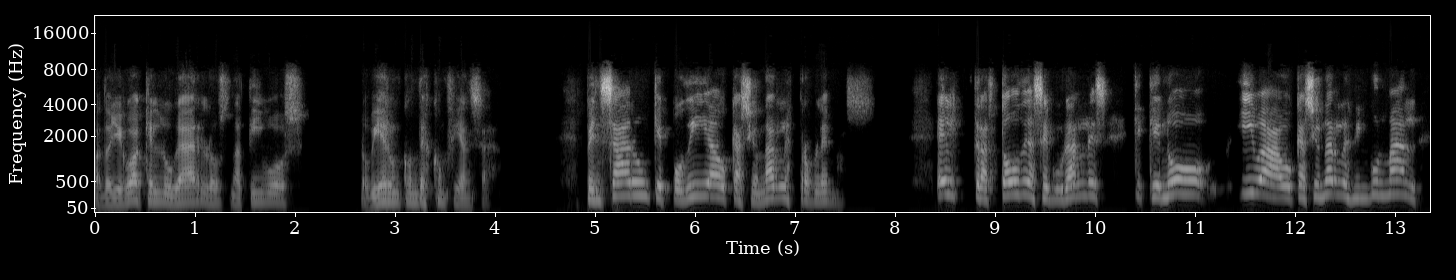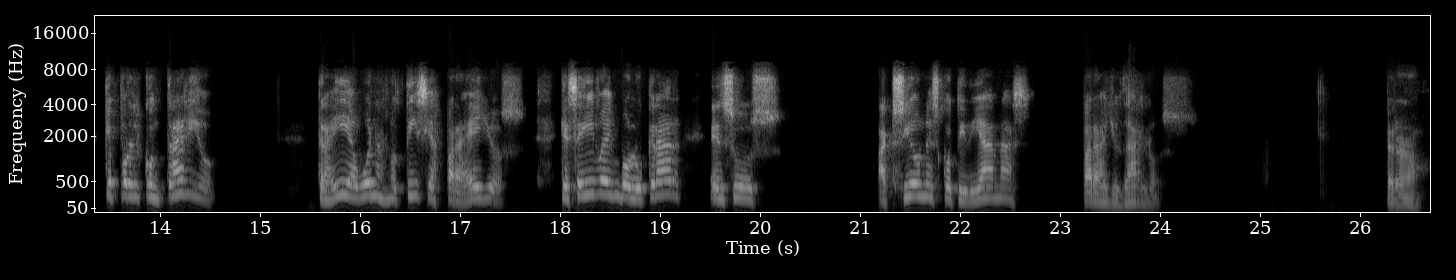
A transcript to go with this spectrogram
Cuando llegó a aquel lugar, los nativos lo vieron con desconfianza. Pensaron que podía ocasionarles problemas. Él trató de asegurarles que, que no iba a ocasionarles ningún mal, que por el contrario, traía buenas noticias para ellos, que se iba a involucrar en sus acciones cotidianas para ayudarlos. Pero no,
